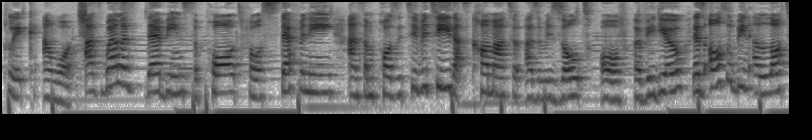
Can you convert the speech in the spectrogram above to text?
click and watch. As well as there being support for Stephanie and some positivity that's come out as a result of her video there's also been a lot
